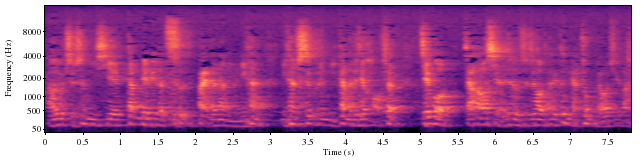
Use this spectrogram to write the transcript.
然后就只剩一些干瘪瘪的刺摆在那里面。你看，你看是不是你干的这些好事儿？结果贾岛写了这首诗之后，他就更加中不了举了。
